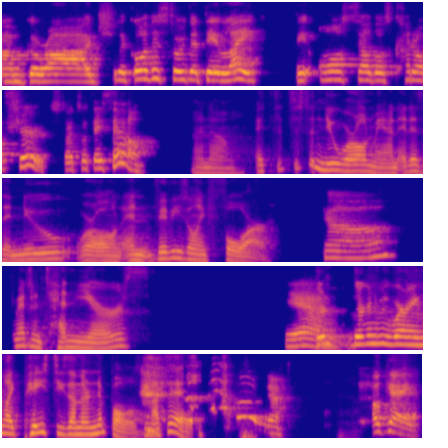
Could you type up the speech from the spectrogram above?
um, Garage, like all the stores that they like, they all sell those cutoff shirts. That's what they sell. I know. It's it's just a new world, man. It is a new world. And Vivi's only four. Yeah, Imagine 10 years. yeah. They're they're gonna be wearing like pasties on their nipples, and that's it. Yeah. Okay.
